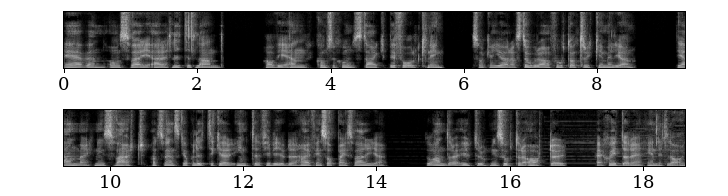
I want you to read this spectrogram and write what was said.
Även om Sverige är ett litet land har vi en konsumtionsstark befolkning som kan göra stora fotavtryck i miljön. Det är anmärkningsvärt att svenska politiker inte förbjuder hajfenssoppa i Sverige, då andra utrotningshotade arter är skyddade enligt lag.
